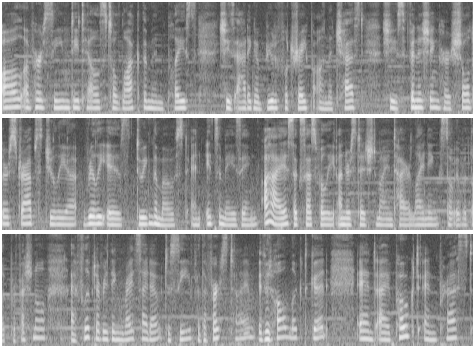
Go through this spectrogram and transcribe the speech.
all of her seam details to lock them in place. She's adding a beautiful drape on the chest. She's finishing her shoulder straps. Julia really is doing the most, and it's amazing. I successfully understitched my entire lining so it would look professional. I flipped everything right side out to see for the first time if it all looked good, and I poked and pressed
